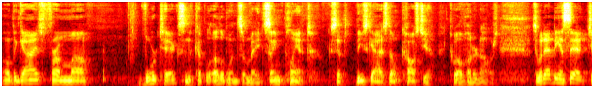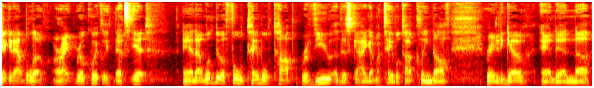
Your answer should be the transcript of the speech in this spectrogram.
all the guys from uh, Vortex and a couple other ones are made. Same plant, except these guys don't cost you $1,200. So with that being said, check it out below. All right, real quickly, that's it. And uh, we'll do a full tabletop review of this guy. I got my tabletop cleaned off, ready to go. And then uh,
